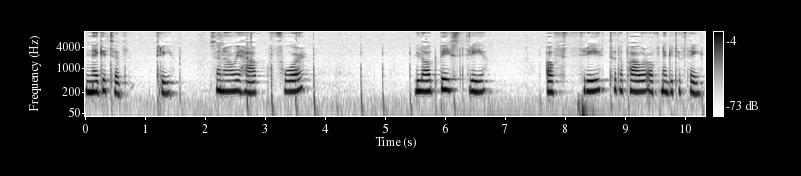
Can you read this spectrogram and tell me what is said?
negative 3. So now we have 4 log base 3 of 3 to the power of negative 3.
